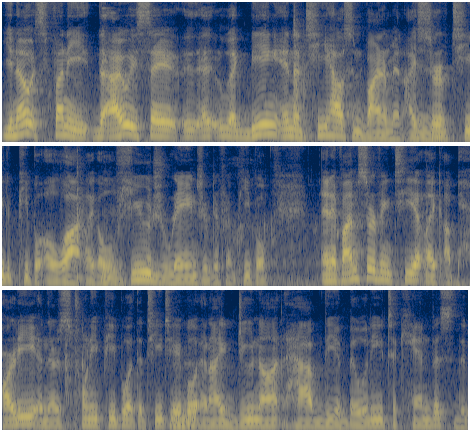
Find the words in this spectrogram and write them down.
You know, it's funny that I always say, uh, like being in a tea house environment, I mm. serve tea to people a lot, like a mm. huge range of different people. And if I'm serving tea at like a party and there's 20 people at the tea table mm-hmm. and I do not have the ability to canvas the,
